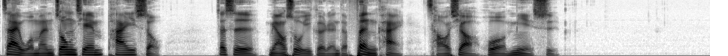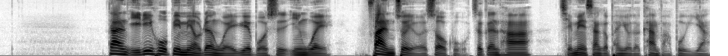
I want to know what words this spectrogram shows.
在我们中间拍手，这是描述一个人的愤慨、嘲笑或蔑视。但以利户并没有认为约伯是因为犯罪而受苦，这跟他。前面三个朋友的看法不一样。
